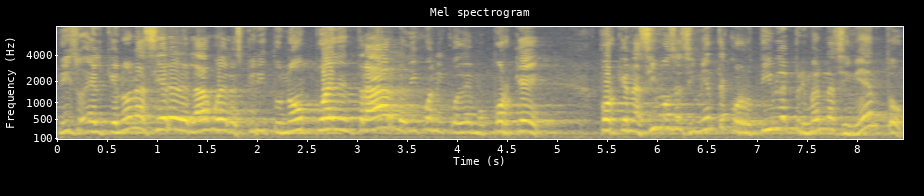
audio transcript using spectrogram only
dice, el que no naciere del agua y del Espíritu no puede entrar, le dijo a Nicodemo. ¿Por qué? Porque nacimos de simiente corruptible el primer nacimiento,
